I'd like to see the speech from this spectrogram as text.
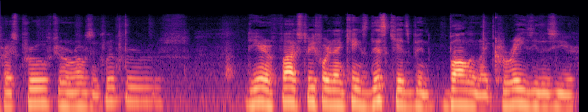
Press proof. Jerome Robinson Clippers. De'Aaron Fox, 349 Kings. This kid's been balling like crazy this year.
